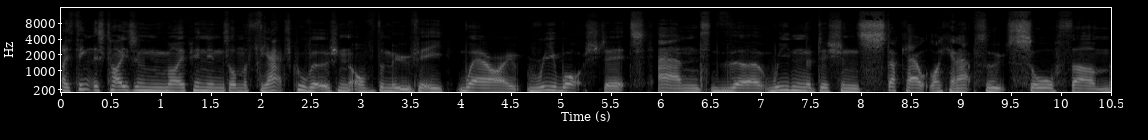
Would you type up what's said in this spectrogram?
I think this ties in my opinions on the theatrical version of the movie, where I rewatched it, and the Whedon editions stuck out like an absolute sore thumb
